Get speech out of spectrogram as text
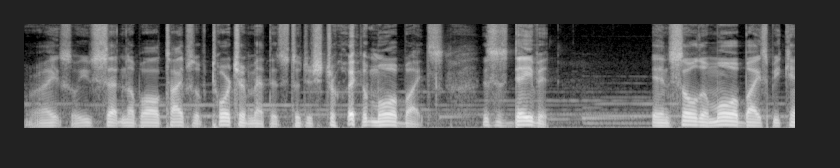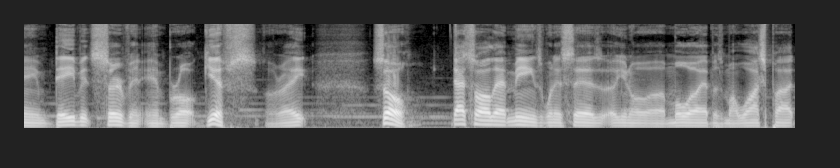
Right? So he's setting up all types of torture methods to destroy the Moabites. This is David. And so the Moabites became David's servant and brought gifts. All right. So that's all that means when it says, uh, you know, uh, Moab is my washpot.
